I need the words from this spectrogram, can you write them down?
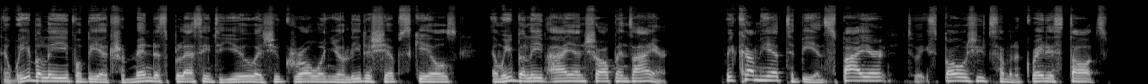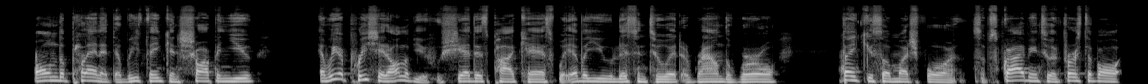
that we believe will be a tremendous blessing to you as you grow in your leadership skills. And we believe iron sharpens iron. We come here to be inspired, to expose you to some of the greatest thoughts on the planet that we think can sharpen you. And we appreciate all of you who share this podcast wherever you listen to it around the world. Thank you so much for subscribing to it, first of all,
